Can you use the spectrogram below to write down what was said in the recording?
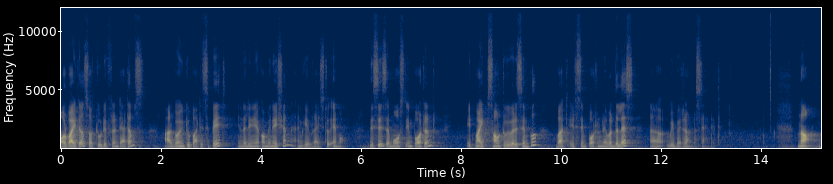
orbitals of two different atoms are going to participate in the linear combination and give rise to MO. This is a most important it might sound to be very simple, but it is important nevertheless uh, we better understand it. Now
